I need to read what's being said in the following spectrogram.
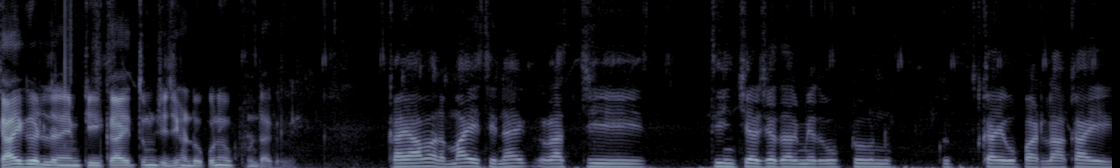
काय घडलं नेमकी? काय तुमचे झेंडू कोणी उपटून टाकले? काय आम्हाला माहिती नाही. रातची तीन चारच्या दरम्यान उपटून क- काय उपाडला काय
